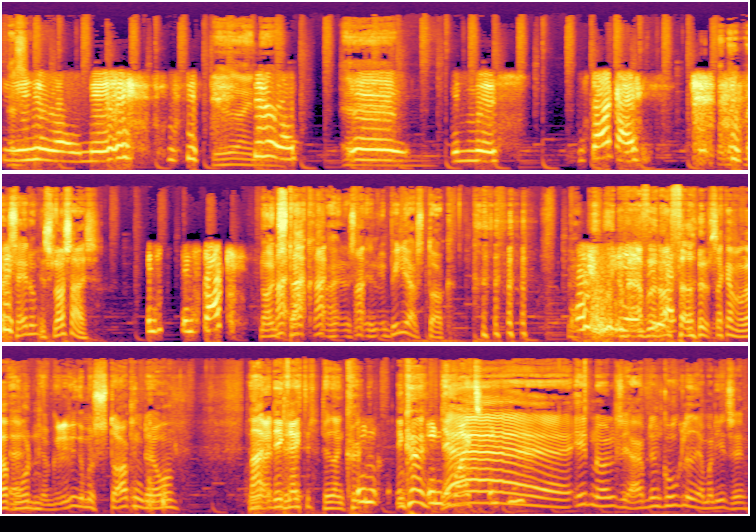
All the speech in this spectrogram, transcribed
Det Altså- hedder en... Øh, Det hedder en... det hedder øh, en, øh, en stok, ej. Hvad, hvad sagde du? En slåsejs. En, en stok. Nå, en Nej, stok. nej, Nej, nej, en, en billiardstok. Når man har fået nok fadøl, så kan man godt bruge den. Jeg kan lige med stokken derovre. Nej, det er ikke rigtigt. Det hedder en kø. En, En kø. en, Det er. Ja, 1-0 til Jacob. Den googlede jeg mig lige til.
